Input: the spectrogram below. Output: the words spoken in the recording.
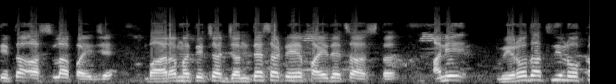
तिथं असला पाहिजे. बारामतीच्या जनतेसाठी हे फायद्याचं असतं. आणि विरोधातली लोक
